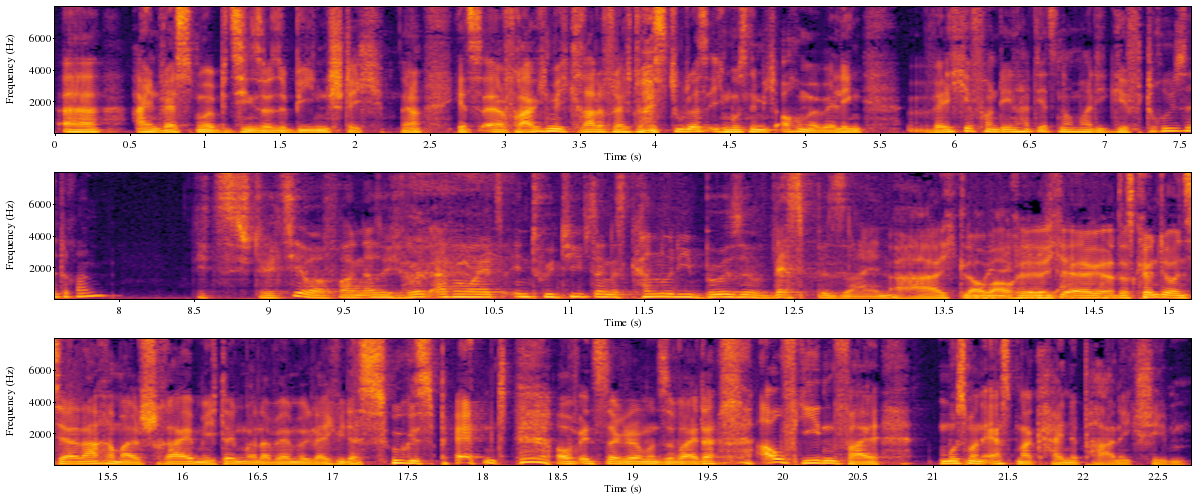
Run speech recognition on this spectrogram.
äh, ein Wespen- bzw. Bienenstich. Ja? Jetzt äh, frage ich mich gerade, vielleicht weißt du das, ich muss nämlich auch immer überlegen, welche von denen hat jetzt nochmal die Giftdrüse dran? Jetzt stellt sie aber Fragen. Also ich würde einfach mal jetzt intuitiv sagen, das kann nur die böse Wespe sein. Ah, ich glaube auch. Ich, äh, das könnt ihr uns ja nachher mal schreiben. Ich denke mal, da werden wir gleich wieder zugespammt auf Instagram und so weiter. Auf jeden Fall muss man erstmal keine Panik schieben.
